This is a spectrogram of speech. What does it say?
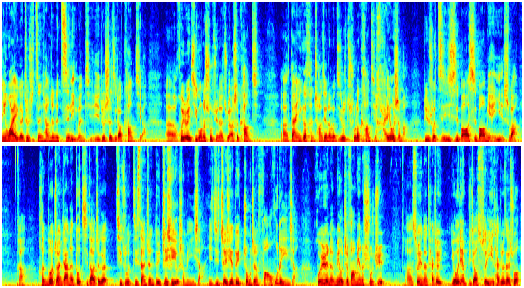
另外一个就是增强针的机理问题，也就涉及到抗体啊。呃，辉瑞提供的数据呢主要是抗体啊，但一个很常见的问题就是除了抗体还有什么？比如说记忆细胞、细胞免疫是吧？啊，很多专家呢都提到这个，提出第三针对这些有什么影响，以及这些对重症防护的影响。辉瑞呢没有这方面的数据啊，所以呢他就有点比较随意，他就在说，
